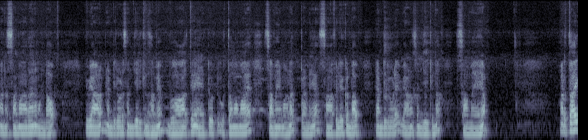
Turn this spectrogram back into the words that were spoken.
മനസ്സമാധാനം ഉണ്ടാവും വ്യാഴം രണ്ടിലൂടെ സഞ്ചരിക്കുന്ന സമയം വിവാഹത്തിന് ഏറ്റവും ഉത്തമമായ സമയമാണ്. പ്രണയ സാഫല്യമൊക്കെ ഉണ്ടാവും. രണ്ടിലൂടെ വ്യാഴം സഞ്ചരിക്കുന്ന സമയം. അടുത്തായി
